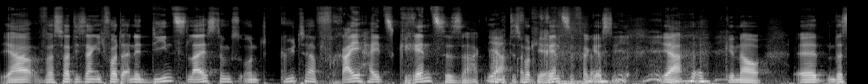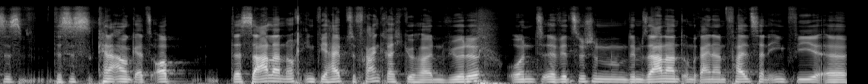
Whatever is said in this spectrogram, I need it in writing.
ja, was wollte ich sagen? Ich wollte eine Dienstleistungs- und Güterfreiheitsgrenze sagen. Ja, Habe ich das Wort okay. Grenze vergessen? ja, genau. Äh, das ist, das ist, keine Ahnung, als ob das Saarland noch irgendwie halb zu Frankreich gehören würde und äh, wir zwischen dem Saarland und Rheinland-Pfalz dann irgendwie äh,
